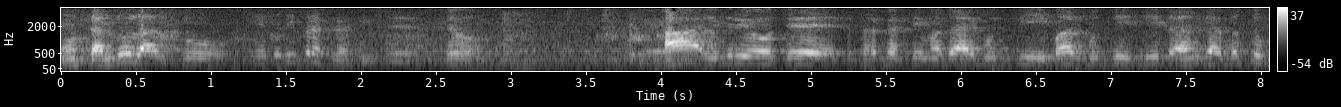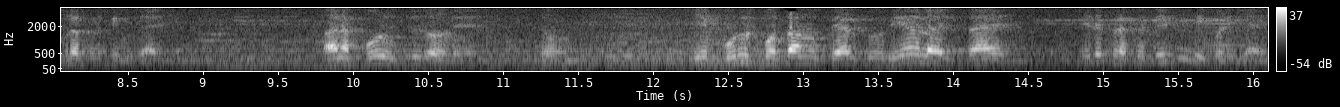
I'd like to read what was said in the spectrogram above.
હું ચંદુલાલ છું. એ બધી પ્રકૃતિ છે. આ ઇન્દ્રિયો છે પ્રકૃતિમાં જાય બુદ્ધિ, બળ, બુદ્ધિ, ચિત્ત, અહંકાર, બધું પ્રકૃતિમાં જાય અને પુરુષ જુદો રહે તો એ પુરુષ પોતાનું સેલ્ફ રિયલાઇઝ થાય, એટલે પ્રકૃતિ જુદી પડી જાય.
